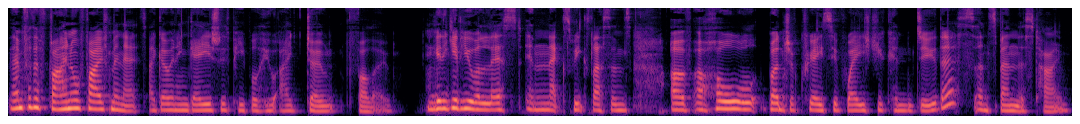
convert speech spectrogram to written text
Then for the final five minutes, I go and engage with people who I don't follow. I'm going to give you a list in next week's lessons of a whole bunch of creative ways you can do this and spend this time.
